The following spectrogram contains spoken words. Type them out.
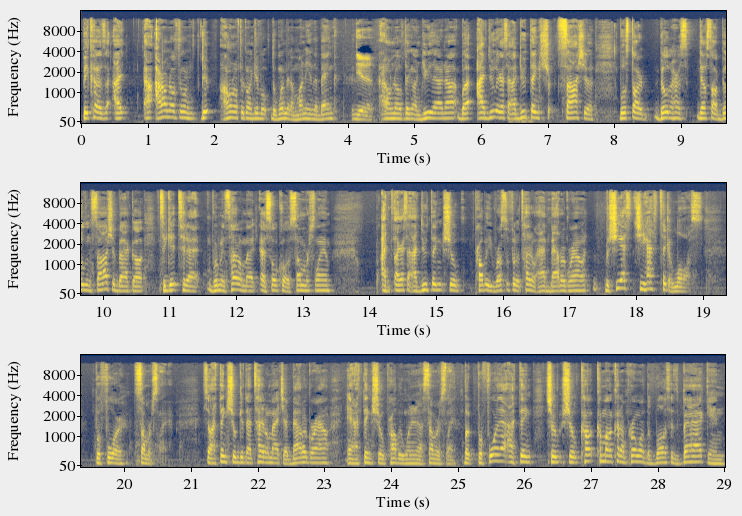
because I. I I don't know if they're going to give. I don't know if they're to give the women a Money in the Bank. yeah, I don't know if they're going to do that or not, but I do. Like I said, I do think Sh- Sasha will start building her. They'll start building Sasha back up to get to that women's title match at so-called SummerSlam. I, like I said, I do think she'll probably wrestle for the title at Battleground, but she has she has to take a loss before SummerSlam. So I think she'll get that title match at Battleground, and I think she'll probably win it at SummerSlam. But before that, I think she'll she'll co- come out, cut a promo. The boss is back, and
